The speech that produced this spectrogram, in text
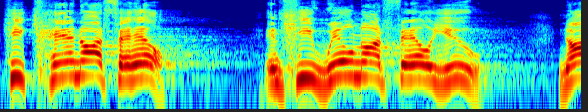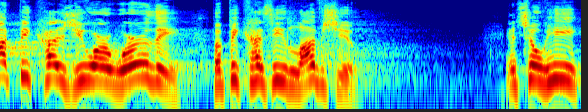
He cannot fail, and He will not fail you, not because you are worthy, but because He loves you. And so He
